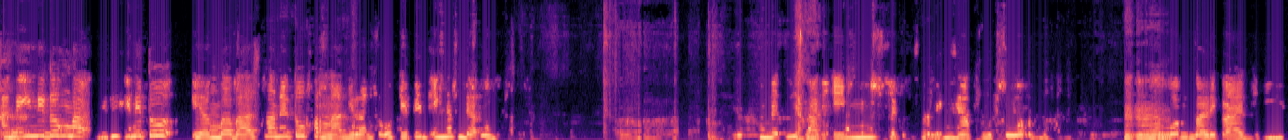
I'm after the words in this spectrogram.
Aneh ini dong Mbak. Jadi ini tuh yang Mbak bahas tuh Aneh tuh pernah bilang ke Utitin ingat nggak tuh saking seringnya futur. Futur balik lagi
